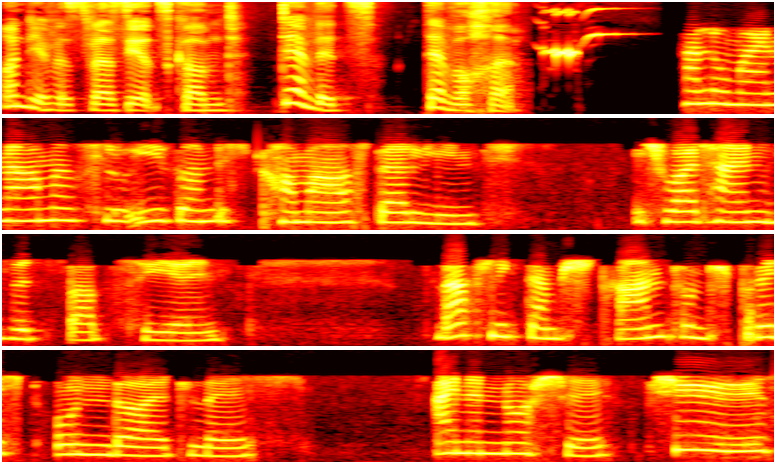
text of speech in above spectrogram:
Und ihr wisst, was jetzt kommt. Der Witz der Woche. Hallo, mein Name ist Luise und ich komme aus Berlin. Ich wollte einen Witz erzählen. Was liegt am Strand und spricht undeutlich? Eine Nuschel. Tschüss.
